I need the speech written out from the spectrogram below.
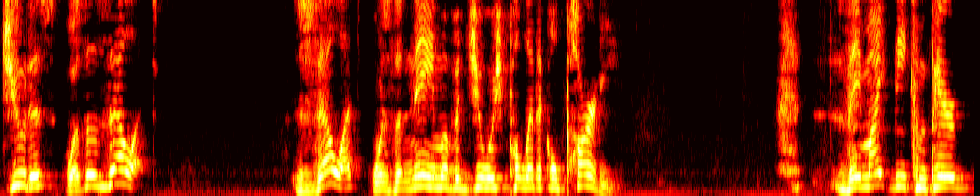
Judas was a zealot. Zealot was the name of a Jewish political party. They might be compared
